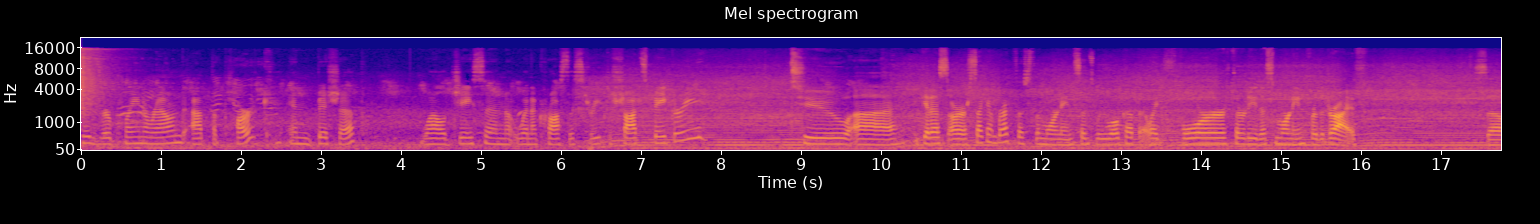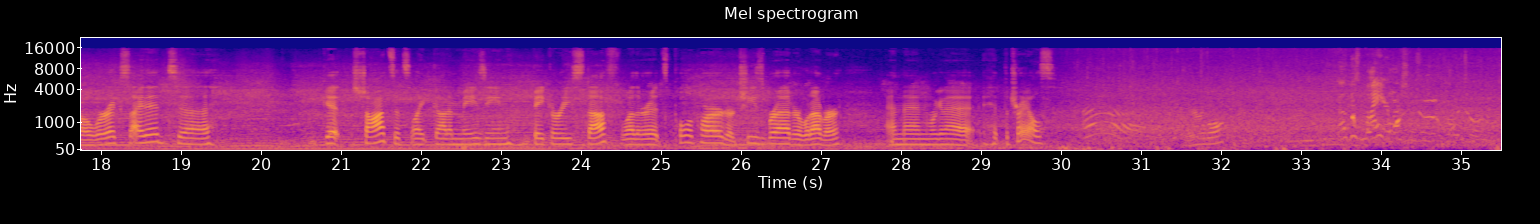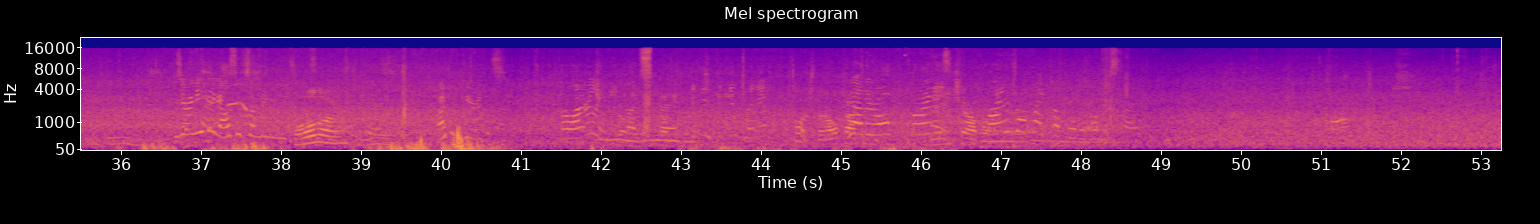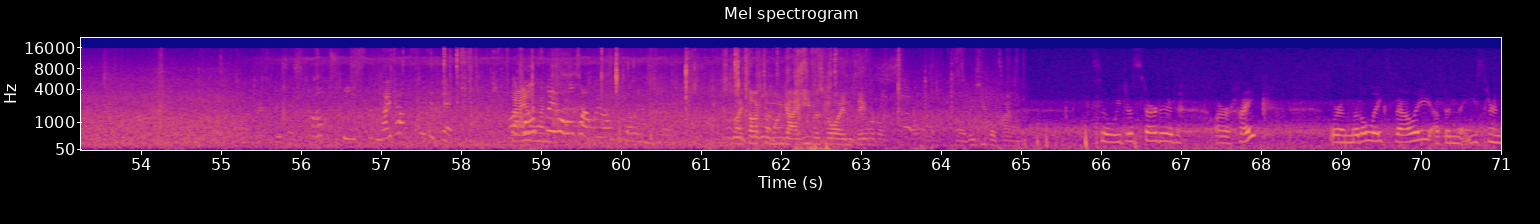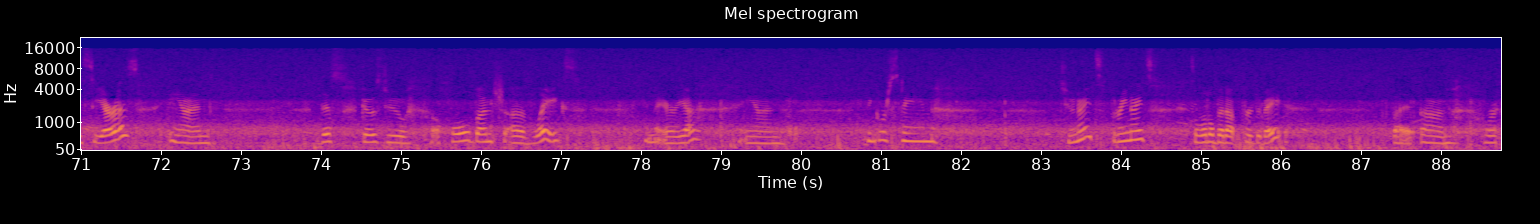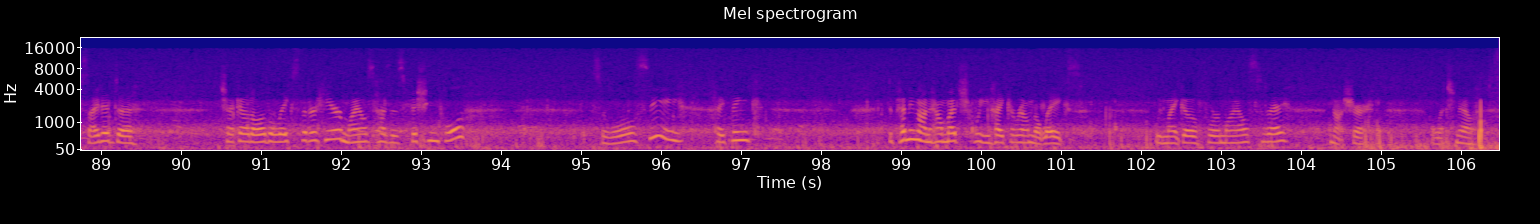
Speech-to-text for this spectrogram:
kids are playing around at the park in Bishop while Jason went across the street to Schat's Bakery to uh, get us our second breakfast the morning since we woke up at like 4.30 this morning for the drive. So we're excited to get Schat's. It's like got amazing bakery stuff, whether it's pull apart or cheese bread or whatever. And then we're gonna hit the trails. Oh, oh because my airbrush is in the car too. Is there anything else that's something Hold on. I can carry this? Oh, I really need those today. Of course, they're all Yeah, they're all mine. You Is, each have one. mine is on my cup holder on this side. This is top speed. My top speed is this. But hopefully the whole time we won't be going up here. So I talked to one guy, he was going, they were going, oh, these people finally. So we just started our hike. We're in Little Lakes Valley up in the eastern Sierras and this goes to a whole bunch of lakes in the area and I think we're staying two nights, three nights. It's a little bit up for debate, but um, we're excited to check out all the lakes that are here. Miles has his fishing pole, so we'll see. I think depending on how much we hike around the lakes, we might go four miles today. Not sure. I'll let you know.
